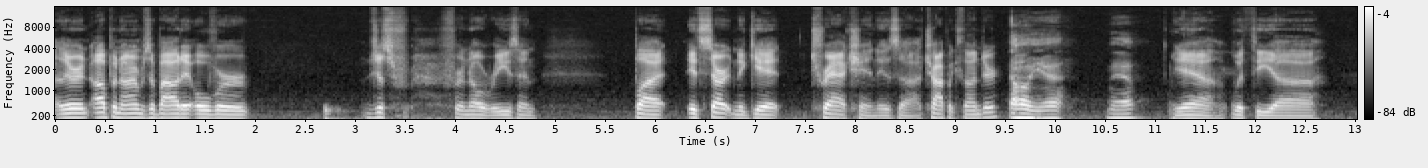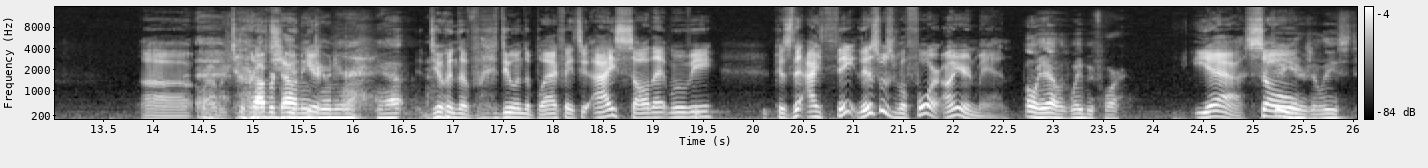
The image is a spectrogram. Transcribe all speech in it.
They're in, up in arms about it over just f- for no reason, but it's starting to get traction. Is uh, Tropic Thunder? Oh yeah, yeah. Yeah, with the uh, uh, Robert Downey, Robert Downey Jr. Jr. Yeah. doing the doing the blackface. I saw that movie because th- I think this was before Iron Man. Oh yeah, it was way before. Yeah, so Two years at least.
